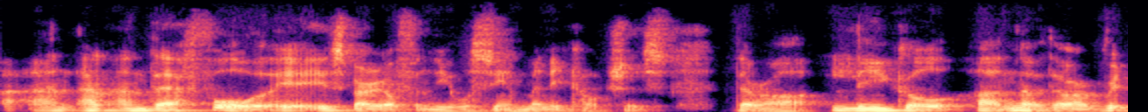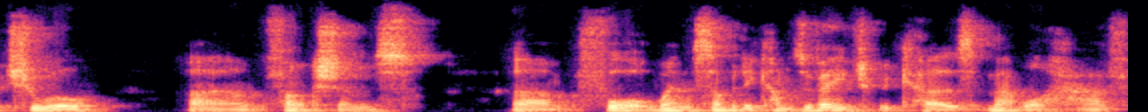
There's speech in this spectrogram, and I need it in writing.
and, and, and, therefore, it is very often you will see in many cultures there are legal, uh, no, there are ritual um, functions um, for when somebody comes of age because that will have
